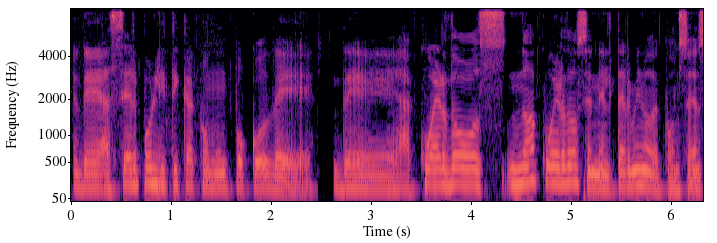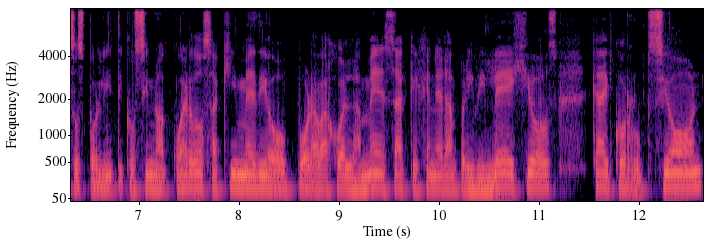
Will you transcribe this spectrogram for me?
De hacer política como un poco de, acuerdos, no acuerdos en el término de consensos políticos, sino acuerdos aquí medio por abajo de la mesa que generan privilegios, que hay corrupción,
